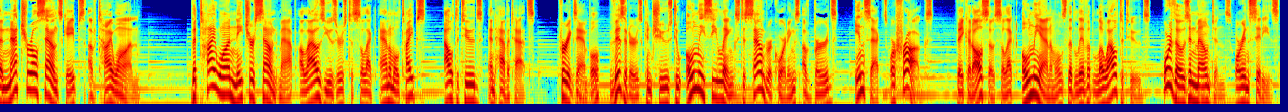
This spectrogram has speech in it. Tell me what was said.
The Natural Soundscapes of Taiwan. The Taiwan Nature Sound Map allows users to select animal types, altitudes, and habitats. For example, visitors can choose to only see links to sound recordings of birds, insects, or frogs. They could also select only animals that live at low altitudes, or those in mountains or in cities.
